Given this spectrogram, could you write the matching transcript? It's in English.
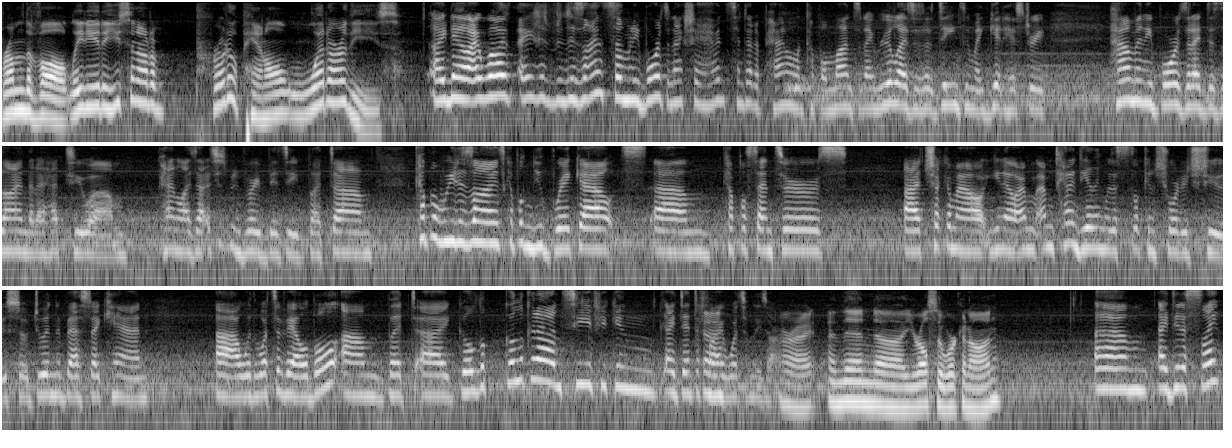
from the vault. Lady Ada, you sent out a proto panel. What are these? I know. I was. I have designed so many boards, and actually, I haven't sent out a panel in a couple months. And I realized as I was digging through my Git history, how many boards that I designed that I had to um, panelize out. It's just been very busy. But um, a couple redesigns, a couple new breakouts, a um, couple sensors. Uh, check them out. You know, I'm, I'm kind of dealing with a silicon shortage too, so doing the best I can uh, with what's available. Um, but uh, go look go look it out and see if you can identify what some of these are. All right, and then uh, you're also working on. Um, I did a slight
